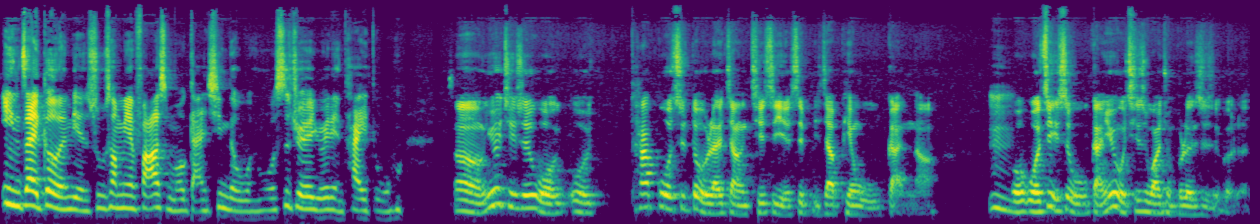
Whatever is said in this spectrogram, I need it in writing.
印在个人脸书上面发什么感性的文，我是觉得有一点太多。嗯，因为其实我我他过世对我来讲，其实也是比较偏无感呐、嗯，我我自己是无感，因为我其实完全不认识这个人，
